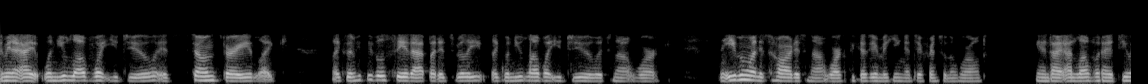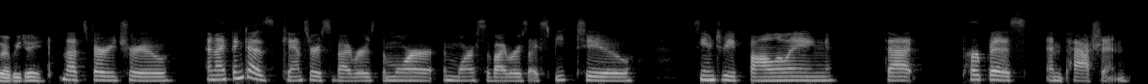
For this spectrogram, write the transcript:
I mean, I when you love what you do, it sounds very like like some people say that, but it's really like when you love what you do, it's not work. And even when it's hard, it's not work because you're making a difference in the world. And I, I love what I do every day. That's very true. And I think as cancer survivors, the more and more survivors I speak to, seem to be following that purpose and passion,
